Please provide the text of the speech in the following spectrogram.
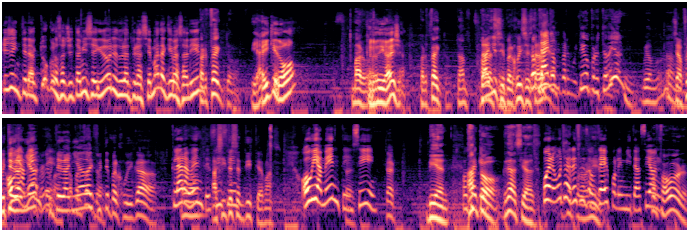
ella interactuó con los 80.000 seguidores durante una semana que iba a salir Perfecto, y ahí quedó, bárbaro. que lo diga ella. Perfecto. Daños sí. y perjuicios No, está Daños bien. y perjuicios. Digo, pero está bien. No, O sea, fuiste, Obviamente. dañada, fuiste dañada y fuiste perjudicada. Claramente, sí, Así te sentiste además. Obviamente, sí. Bien. O sea Anto, gracias. Bueno, muchas Gracias a ustedes por la invitación. Por favor.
